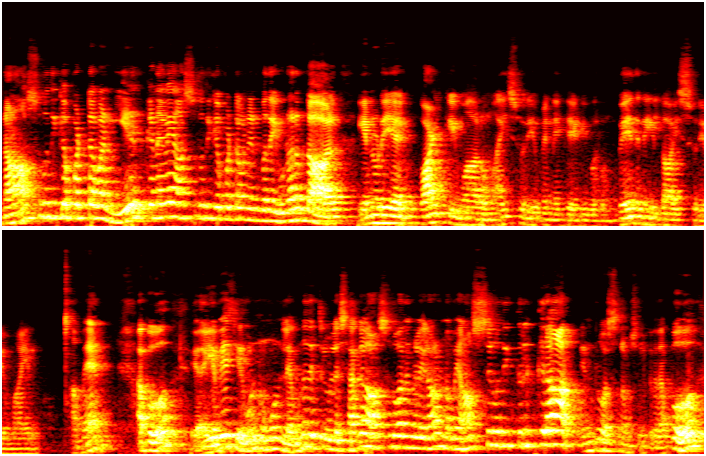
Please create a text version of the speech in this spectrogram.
நான் ஆசிர்வதிக்கப்பட்டவன் ஏற்கனவே ஆசிர்வதிக்கப்பட்டவன் என்பதை உணர்ந்தால் என்னுடைய வாழ்க்கை மாறும். ஐஸ்வர்யம் என்னை தேடி வரும். வேதனை இல்லா ஐஸ்வர்யமாயிருக்கும். ஆமென். அப்போ எபேசியர் ஒன்று மூணுல உன்னதத்தில் உள்ள சகல ஆசீர்வாதங்களினாலும் நம்மை ஆசீர்வதித்திருக்கிறார் என்று வசனம் சொல்கிறது. அப்போ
